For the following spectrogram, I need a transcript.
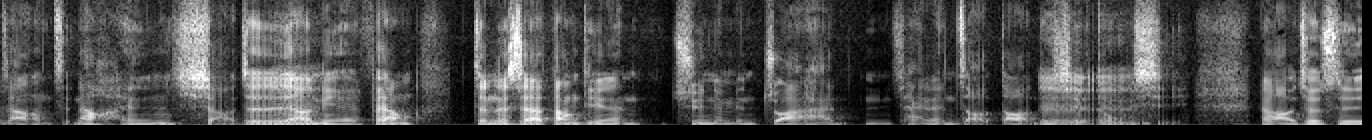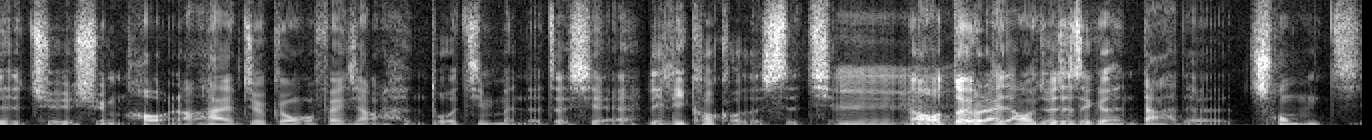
这样子，然后很小，就是要你非常真的是要当地人去那边抓他，你才能找到这些东西。然后就是去寻后，然后他就跟我分享很多金门的这些 Lily Coco 的事情。然后对我来讲，我觉得这是一个很大的冲击。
